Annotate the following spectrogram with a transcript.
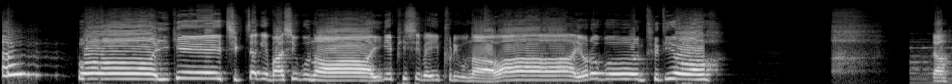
와, 이게 직작의 맛이구나. 이게 PC 메이플이구나. 와, 여러분, 드디어. 자,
